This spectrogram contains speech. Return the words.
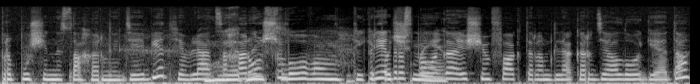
пропущенный сахарный диабет является Ой, хорошим словом, предрасполагающим фактором для кардиологии, да.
